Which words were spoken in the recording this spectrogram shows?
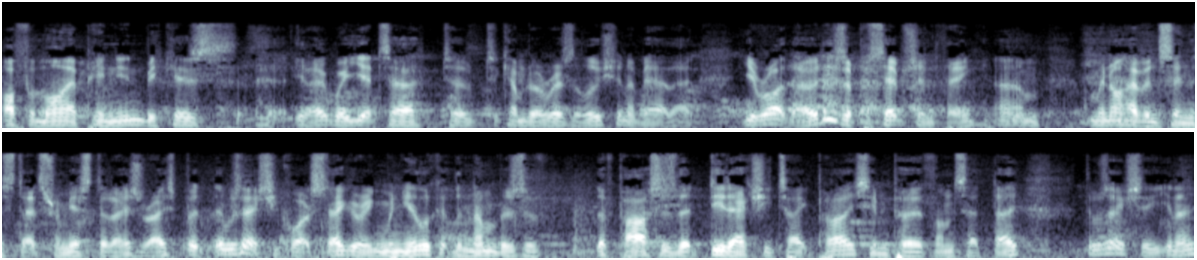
offer my opinion because you know we're yet to, to, to come to a resolution about that. You're right, though; it is a perception thing. Um, I mean, I haven't seen the stats from yesterday's race, but it was actually quite staggering when you look at the numbers of, of passes that did actually take place in Perth on Saturday there was actually, you know,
